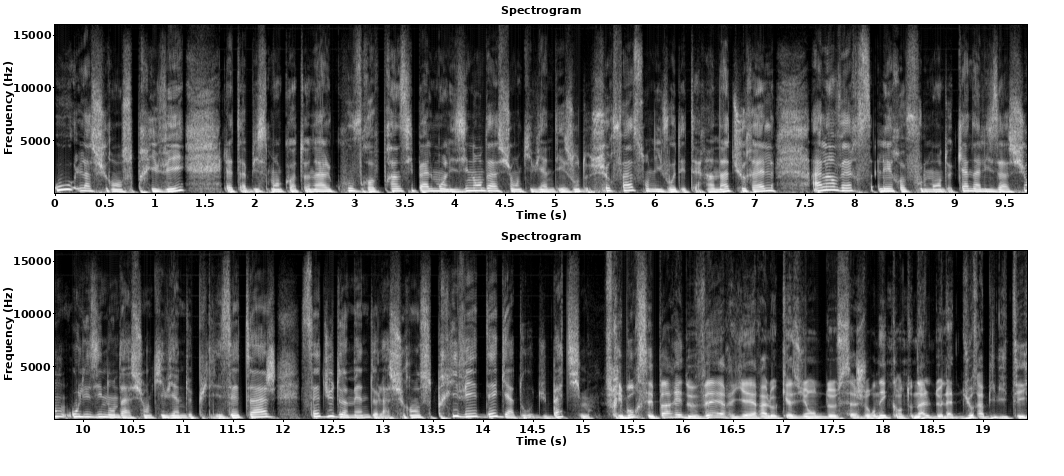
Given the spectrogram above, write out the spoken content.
ou l'assurance privée. L'établissement cantonal couvre principalement les inondations qui viennent des eaux de surface au niveau des terrains naturels. À l'inverse, les refoulements de canalisation ou les inondations qui viennent depuis les étages, c'est du domaine de l'assurance privée des d'eau du bâtiment. Fribourg s'est paré de verre hier à l'occasion de sa journée cantonale de la durabilité.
